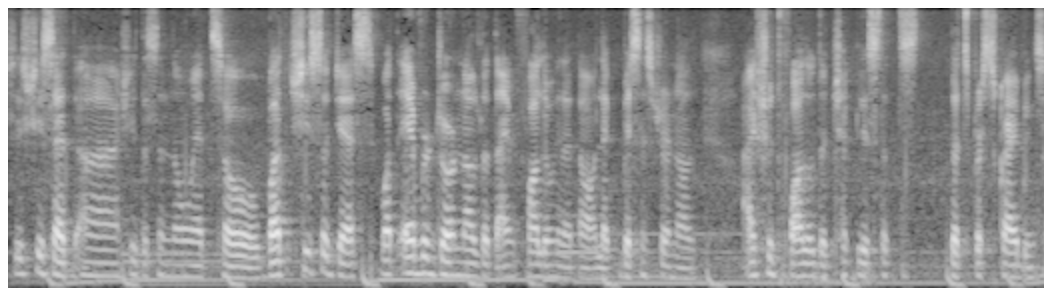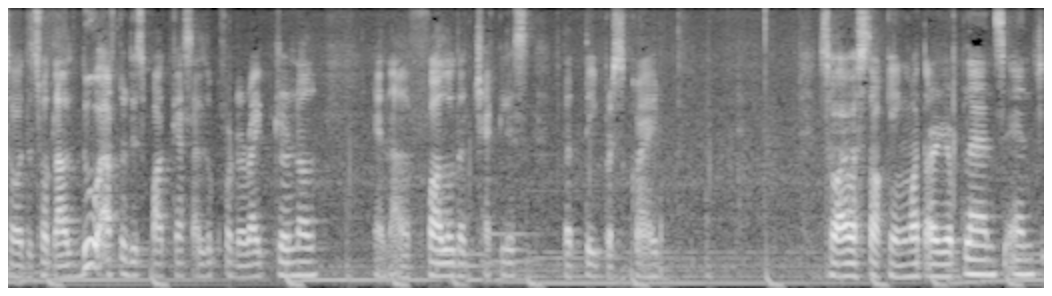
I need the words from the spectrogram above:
She, she said uh, she doesn't know it. So, but she suggests whatever journal that I'm following right now, like business journal, I should follow the checklist that's that's prescribing. So that's what I'll do after this podcast. I'll look for the right journal and I'll follow the checklist that they prescribe. So I was talking, what are your plans and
